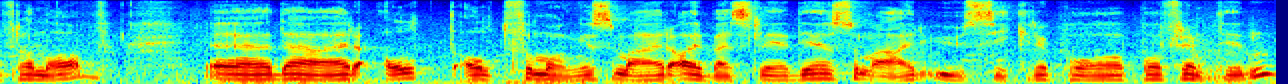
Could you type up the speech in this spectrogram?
fra Nav. Det er alt, altfor mange som er arbeidsledige, som er usikre på, på fremtiden.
